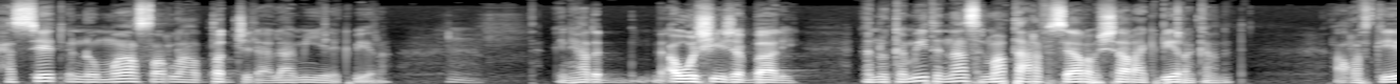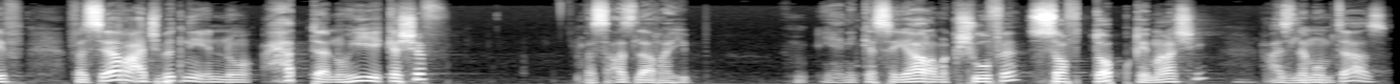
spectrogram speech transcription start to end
حسيت إنه ما صار لها الضجة الإعلامية الكبيرة. يعني هذا أول شيء اجى ببالي إنه كمية الناس اللي ما بتعرف السيارة بالشارع كبيرة كانت. عرفت كيف؟ فالسيارة عجبتني إنه حتى إنه هي كشف بس عزلها رهيب. يعني كسيارة مكشوفة soft top قماشي عزلة ممتاز.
